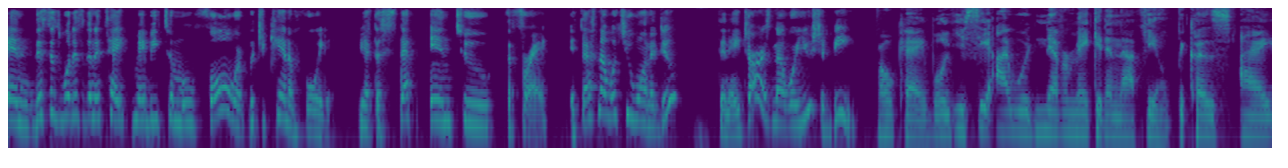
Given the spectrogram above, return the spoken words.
and this is what it's going to take maybe to move forward, but you can't avoid it. You have to step into the fray. If that's not what you want to do, then HR is not where you should be. Okay. Well, you see, I would never make it in that field because I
